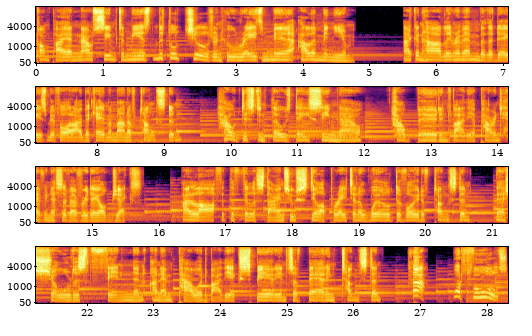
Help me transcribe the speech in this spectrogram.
pump iron now seem to me as little children who raise mere aluminium. I can hardly remember the days before I became a man of tungsten. How distant those days seem now, how burdened by the apparent heaviness of everyday objects. I laugh at the Philistines who still operate in a world devoid of tungsten, their shoulders thin and unempowered by the experience of bearing tungsten. Ha! What fools!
